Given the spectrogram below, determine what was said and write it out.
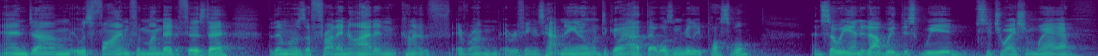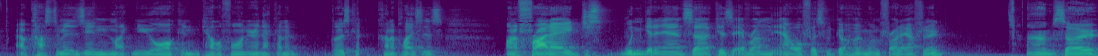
And um, it was fine from Monday to Thursday, but then when it was a Friday night and kind of everyone everything was happening, and I wanted to go out, that wasn't really possible. And so we ended up with this weird situation where our customers in like New York and California and that kind of those kind of places on a Friday just wouldn't get an answer because everyone in our office would go home on Friday afternoon. Um, so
